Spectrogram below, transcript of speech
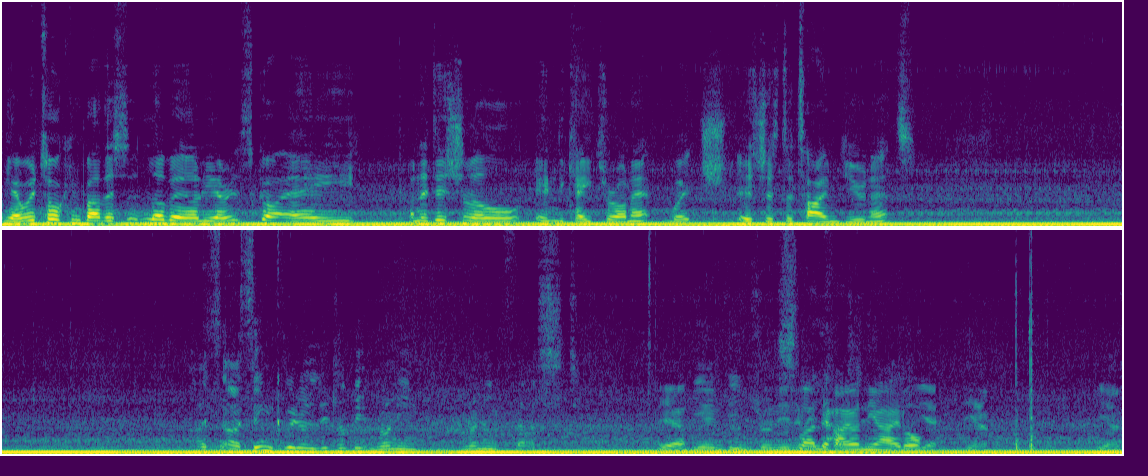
Yeah, we are talking about this a little bit earlier. It's got a an additional indicator on it, which is just a timed unit. I, th- I think we're a little bit running running fast. Yeah, The engine's running slightly high faster. on the idle. Yeah, yeah, yeah.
